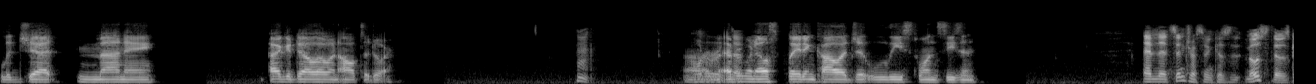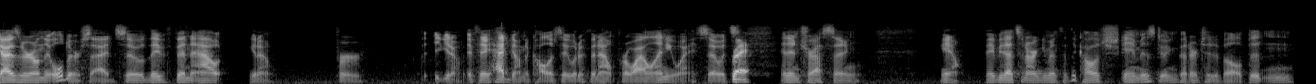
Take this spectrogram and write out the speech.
Lletget, Manneh, Agudelo, and Altidore. Wonder Um, if that- everyone else played in college at least one season. And that's interesting because most of those guys are on the older side, so they've been out, you know, for, you know, if they had gone to college, they would have been out for a while anyway. So it's Right. an interesting, you know, maybe that's an argument that the college game is doing better to develop it, and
